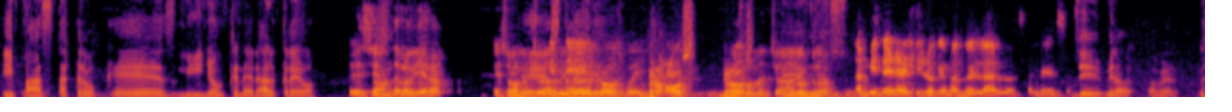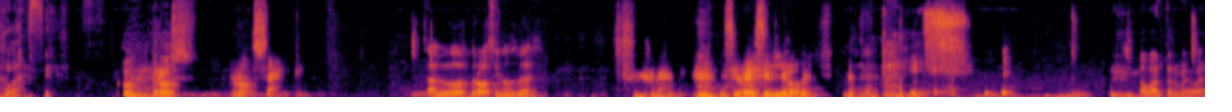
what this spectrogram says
Y pasta creo que es niño en general, creo. ¿Y es- es- dónde lo vieron? Eso lo menciona en el Este- video de Dross, güey. Dross. Dross. lo menciona sí, en el Dross. También en el hilo que mandó el Lalo sale eso. Sí, mira, a ver, le voy a decir. Con Dross. Rosak. Saludos, Dross, si nos ves. Eso iba a decir yo, güey. Aguantarme, güey.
